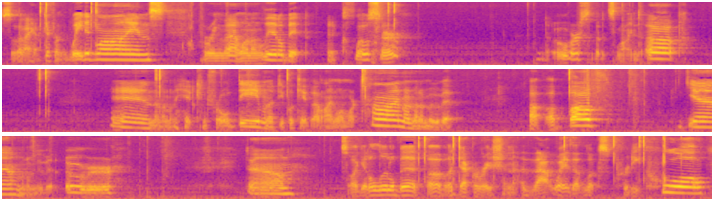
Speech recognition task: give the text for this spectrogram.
so that I have different weighted lines. Bring that one a little bit closer and over so that it's lined up. And then I'm going to hit Control D. I'm going to duplicate that line one more time. I'm going to move it up above. Again, I'm going to move it over down. So I get a little bit of a decoration that way that looks pretty cool.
